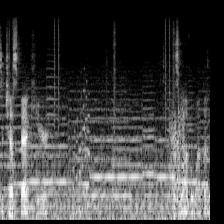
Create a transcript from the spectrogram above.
There's a chest back here. Guess we'll have a weapon.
